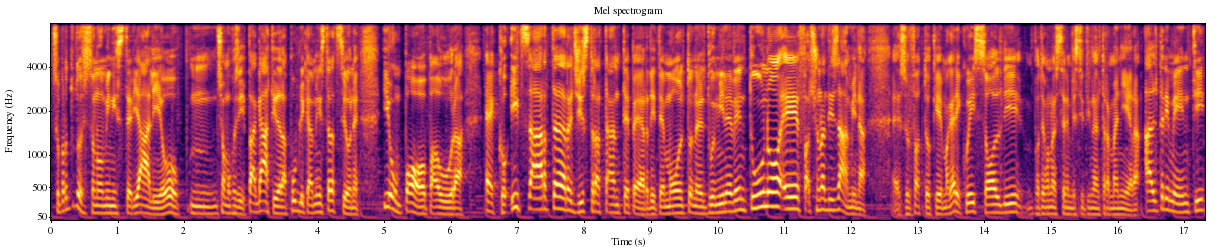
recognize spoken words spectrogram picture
soprattutto se sono ministeriali o mh, mm, diciamo così pagati dalla pubblica amministrazione, io un po' ho paura. Ecco, It's Art registra tante perdite, molto nel 2021 e faccio una disamina eh, sul fatto che magari quei soldi potevano essere investiti in altra maniera, altrimenti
